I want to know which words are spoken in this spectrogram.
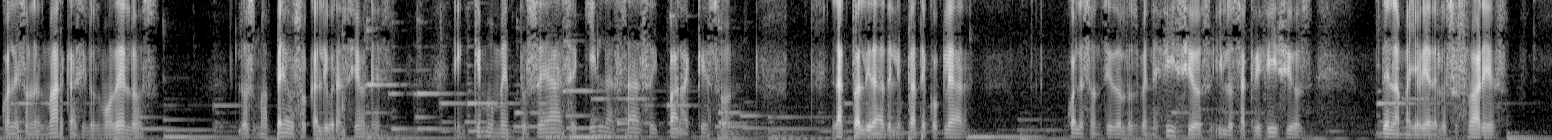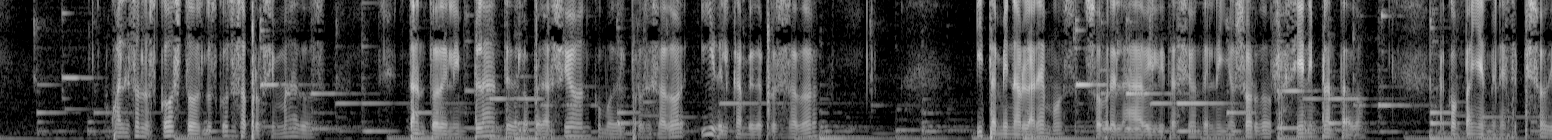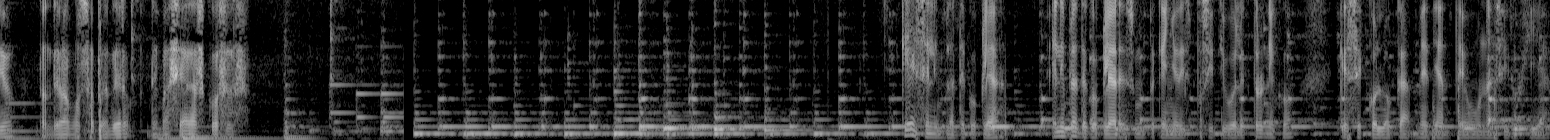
¿Cuáles son las marcas y los modelos? Los mapeos o calibraciones. ¿En qué momento se hace? ¿Quién las hace y para qué son? La actualidad del implante coclear. ¿Cuáles han sido los beneficios y los sacrificios de la mayoría de los usuarios. ¿Cuáles son los costos? Los costos aproximados, tanto del implante, de la operación, como del procesador y del cambio de procesador. Y también hablaremos sobre la habilitación del niño sordo recién implantado. Acompáñenme en este episodio donde vamos a aprender demasiadas cosas. ¿Qué es el implante coclear? El implante coclear es un pequeño dispositivo electrónico que se coloca mediante una cirugía.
